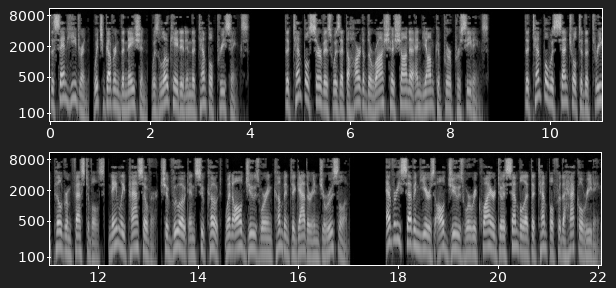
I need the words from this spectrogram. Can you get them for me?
The Sanhedrin, which governed the nation, was located in the Temple precincts. The Temple service was at the heart of the Rosh Hashanah and Yom Kippur proceedings. The Temple was central to the three pilgrim festivals, namely Passover, Shavuot and Sukkot, when all Jews were incumbent to gather in Jerusalem. Every seven years all Jews were required to assemble at the Temple for the Hakhel reading.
